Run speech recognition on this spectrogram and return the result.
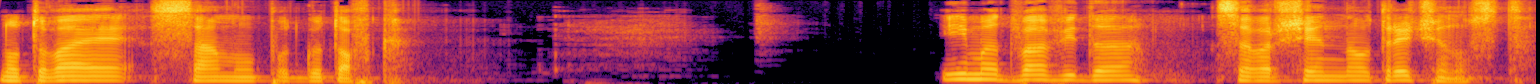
Но това е само подготовка. Има два вида съвършенна отреченост.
